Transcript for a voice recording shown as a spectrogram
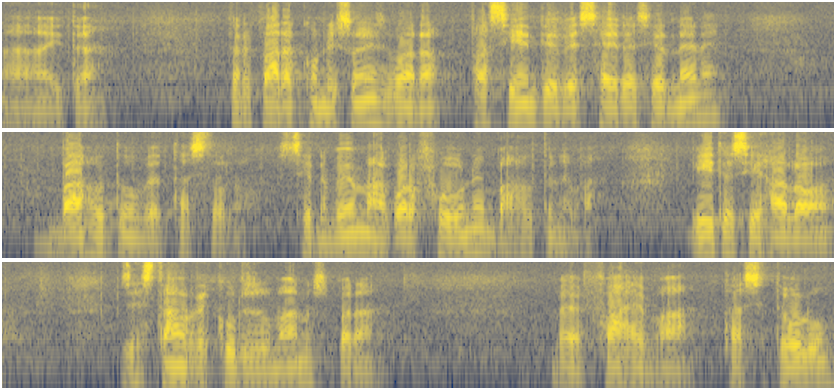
ah, ita prepara condições para paciente ver sair da nene bajo tu betastolo. Se não agora fone bajo tu neba. Ita se halo gestão recursos humanos para fazer ba tastolo.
